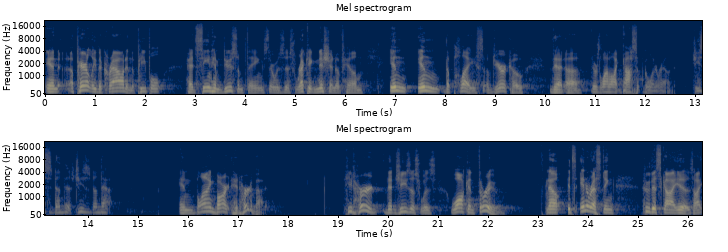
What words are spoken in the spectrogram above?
and apparently the crowd and the people had seen him do some things. There was this recognition of him in, in the place of Jericho that uh, there was a lot of like gossip going around. Jesus has done this, Jesus has done that. And blind Bart had heard about it. He'd heard that Jesus was walking through. Now, it's interesting who this guy is. I,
